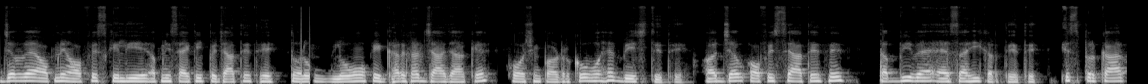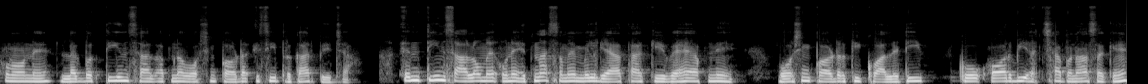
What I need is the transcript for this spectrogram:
जब वह अपने ऑफ़िस के लिए अपनी साइकिल पे जाते थे तो लो, लोगों के घर घर जा जाके वॉशिंग पाउडर को वह बेचते थे। और जब ऑफ़िस से आते थे तब भी वह ऐसा ही करते थे। इस प्रकार उन्होंने लगभग तीन साल अपना वॉशिंग पाउडर इसी प्रकार बेचा। इन तीन सालों में उन्हें इतना समय मिल गया था कि वह अपने वॉशिंग पाउडर की क्वालिटी को और भी अच्छा बना सकें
